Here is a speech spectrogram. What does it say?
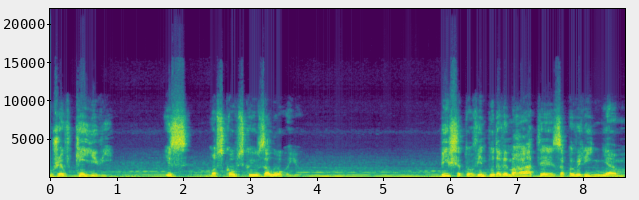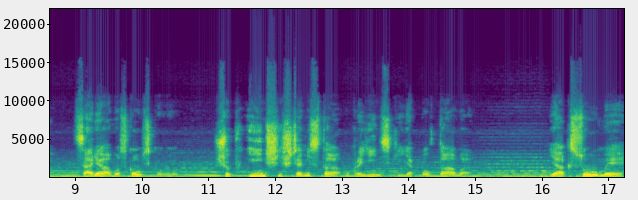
уже в Києві із московською залогою. Більше того, він буде вимагати за повелінням царя московського, щоб інші ще міста українські, як Полтава, як Суми,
